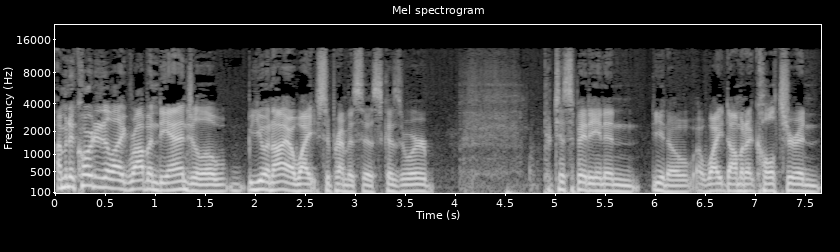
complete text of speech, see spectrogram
I mean, according to like Robin DiAngelo, you and I are white supremacists because we're participating in you know a white dominant culture and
